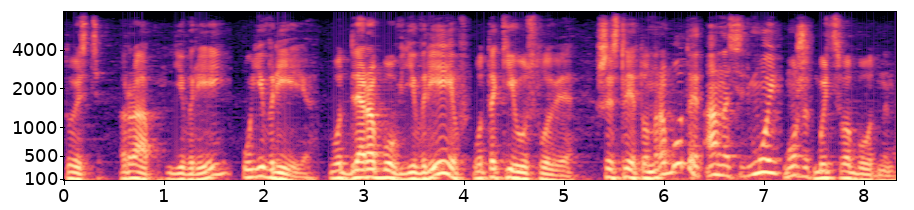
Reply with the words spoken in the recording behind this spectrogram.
То есть раб еврей у еврея. Вот для рабов евреев вот такие условия. Шесть лет он работает, а на седьмой может быть свободным.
